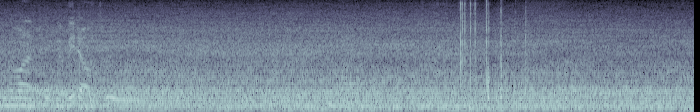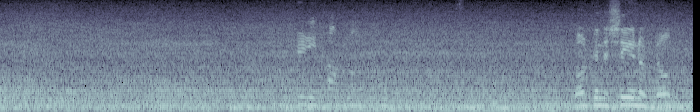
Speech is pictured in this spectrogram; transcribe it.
You want to take a video too? Welcome to seeing a building.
